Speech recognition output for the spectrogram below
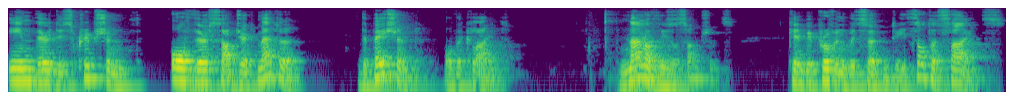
in their description of their subject matter, the patient or the client. None of these assumptions can be proven with certainty. It's not a science.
